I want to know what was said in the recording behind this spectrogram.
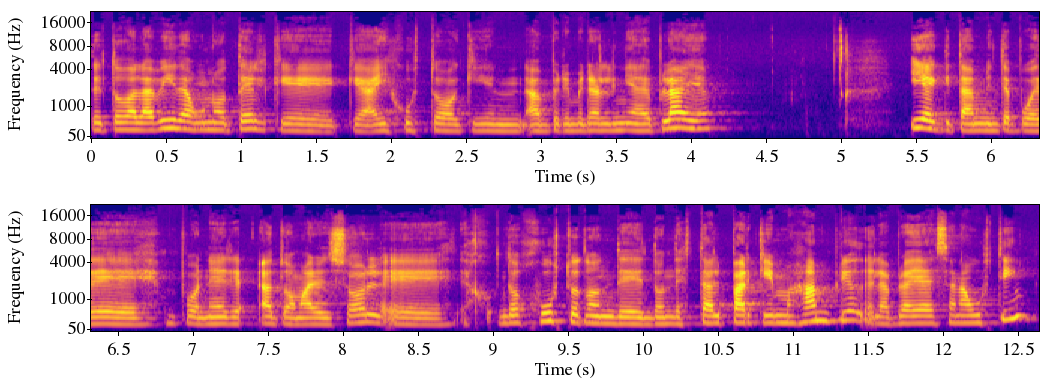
de toda la vida, un hotel que, hay justo aquí en, primera línea de playa. Y aquí también te puedes poner a tomar el sol, eh, justo donde, donde está el parking más amplio de la playa de San Agustín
